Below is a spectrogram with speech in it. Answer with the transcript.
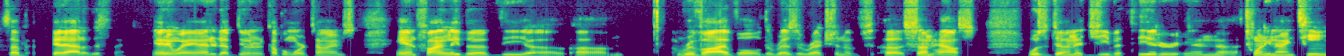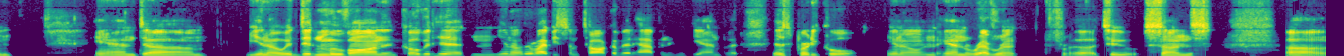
So I get out of this thing. anyway, I ended up doing it a couple more times, and finally the the uh, um, revival, the resurrection of uh, Son House, was done at Geva Theater in uh, 2019, and um, you know it didn't move on, and COVID hit, and you know there might be some talk of it happening again, but it was pretty cool, you know, and and reverent for, uh, to Son's uh,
